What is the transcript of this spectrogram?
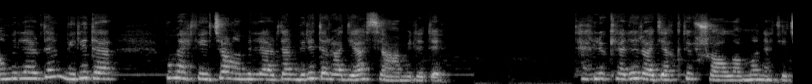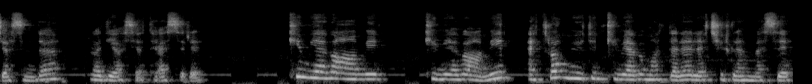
Amillərdən biri də bu məhvedici amillərdən biri də radiasiya amilidir. Təhlükəli radioaktiv şüalanma nəticəsində radiasiya təsiri. Kimyəvi amil, kimyəvi amil ətraf mühitin kimyəvi maddələrlə çirklənməsi,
